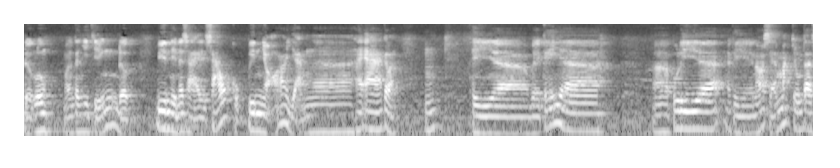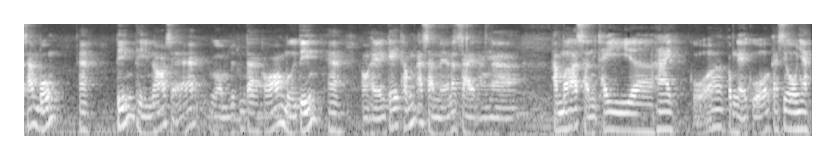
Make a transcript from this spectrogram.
được luôn. Mà người ta di chuyển được pin thì nó xài 6 cục pin nhỏ dạng 2A các bạn. Ừ thì à, về cái à, à, poly thì nó sẽ mắc cho chúng ta 64 ha. Tiếng thì nó sẽ gồm cho chúng ta có 10 tiếng ha. Còn hệ cái thống Action này nó xài thằng uh, Hammer Action K2 của công nghệ của Casio nha.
